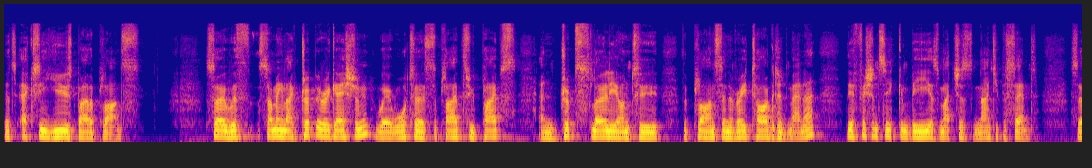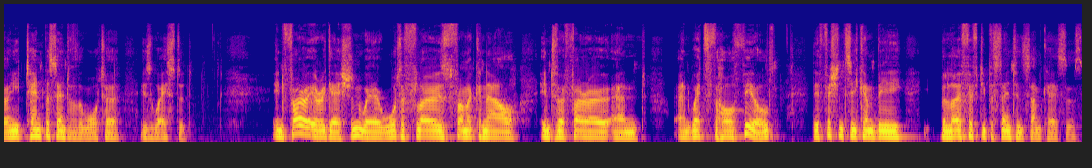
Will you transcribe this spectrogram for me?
that's actually used by the plants. So with something like drip irrigation, where water is supplied through pipes and drips slowly onto the plants in a very targeted manner, the efficiency can be as much as 90%. So only 10% of the water is wasted. In furrow irrigation, where water flows from a canal into a furrow and, and wets the whole field, the efficiency can be below 50% in some cases.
